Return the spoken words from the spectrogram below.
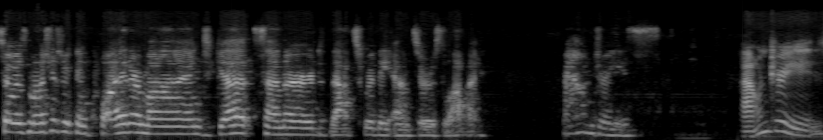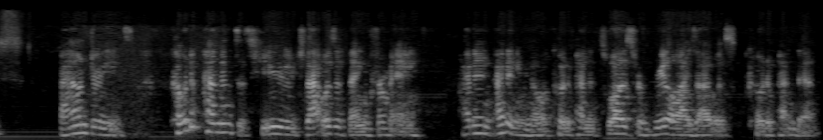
so as much as we can quiet our mind, get centered, that's where the answers lie. Boundaries. Boundaries. Boundaries. Codependence is huge. That was a thing for me. I didn't I didn't even know what codependence was or realize I was codependent,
